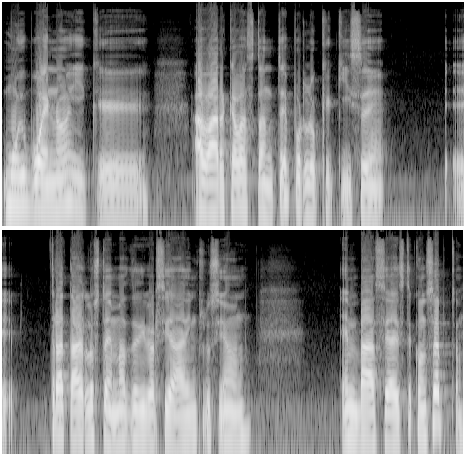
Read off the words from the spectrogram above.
muy bueno y que abarca bastante por lo que quise eh, tratar los temas de diversidad e inclusión en base a este concepto.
